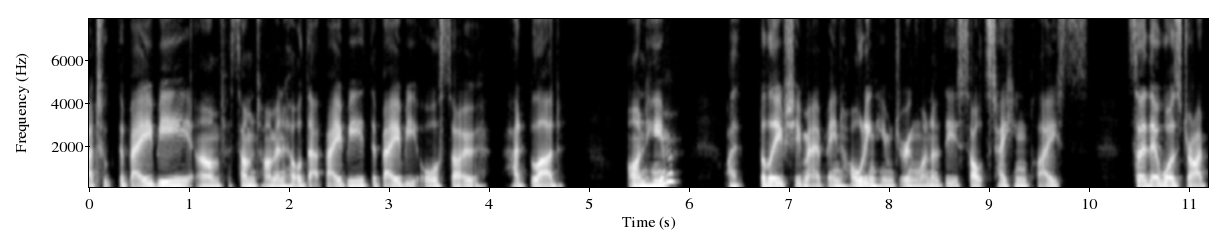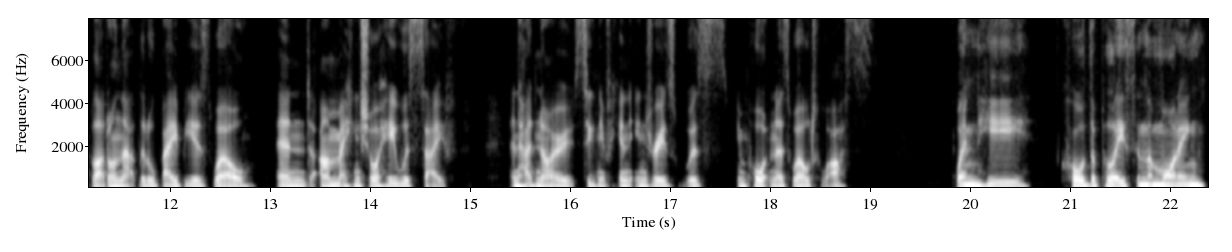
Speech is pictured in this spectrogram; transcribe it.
I took the baby um, for some time and held that baby. The baby also had blood on him. I believe she may have been holding him during one of the assaults taking place. So there was dried blood on that little baby as well, and um, making sure he was safe and had no significant injuries was important as well to us. When he called the police in the morning,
